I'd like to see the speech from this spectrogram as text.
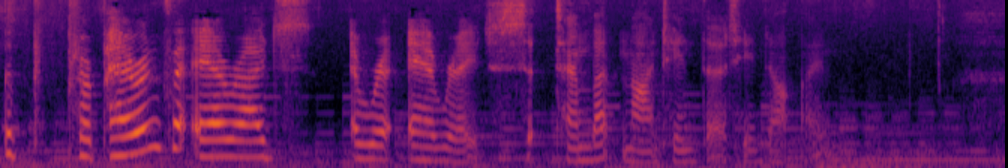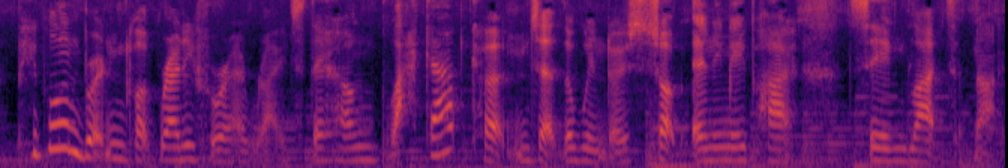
But preparing for air raids air raid, September 1939. People in Britain got ready for air raids. They hung blackout curtains at the windows to stop enemy pilots seeing lights at night.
